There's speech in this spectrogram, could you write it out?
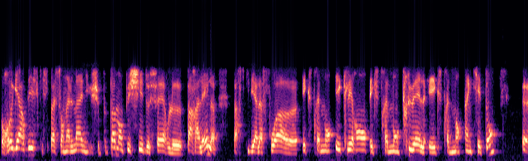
Regardez ce qui se passe en Allemagne. Je ne peux pas m'empêcher de faire le parallèle parce qu'il est à la fois euh, extrêmement éclairant, extrêmement cruel et extrêmement inquiétant. Euh,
